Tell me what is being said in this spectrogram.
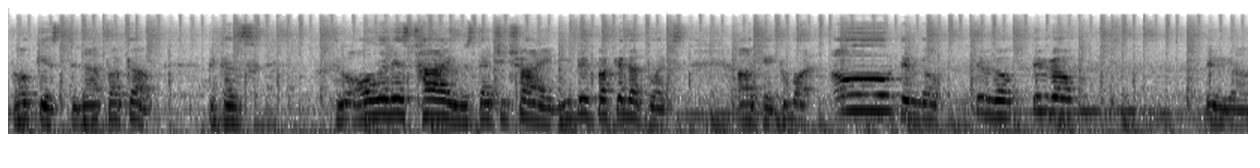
Focus. Do not fuck up. Because through all of this times that you tried, you've been fucking up, Lex. Okay, come on. Oh, there we go. There we go. There we go. There we go.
